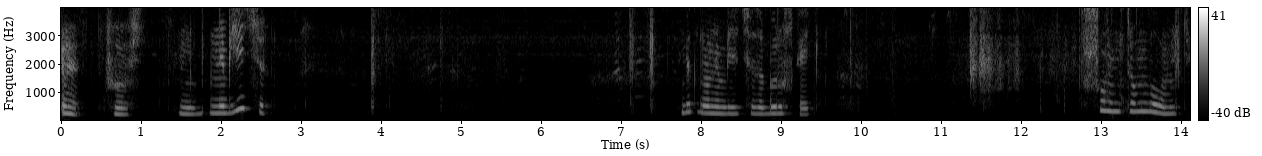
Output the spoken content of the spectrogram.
Е, щось не- б'ється? Вікно не б'ється, заберу скейт. Що він там ломить?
